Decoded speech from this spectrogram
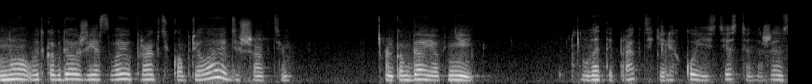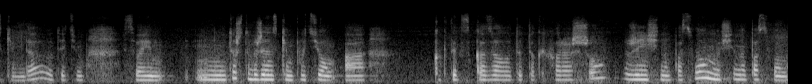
Но вот когда уже я свою практику обрела, Дишакти, и когда я в ней, в этой практике легко, естественно, женским, да, вот этим своим, ну, не то чтобы женским путем, а как ты сказал, это так хорошо, женщина по-своему, мужчина по-своему,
